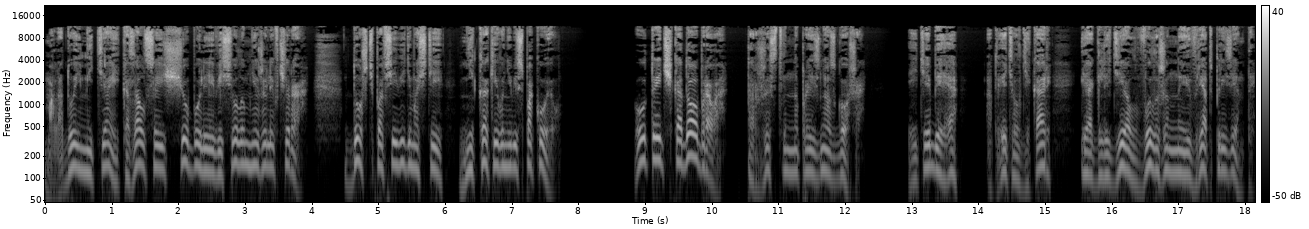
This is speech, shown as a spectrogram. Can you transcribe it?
Молодой Митяй казался еще более веселым, нежели вчера. Дождь, по всей видимости, никак его не беспокоил. — Утречка доброго! — торжественно произнес Гоша. — И тебе, — ответил дикарь и оглядел выложенные в ряд презенты.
